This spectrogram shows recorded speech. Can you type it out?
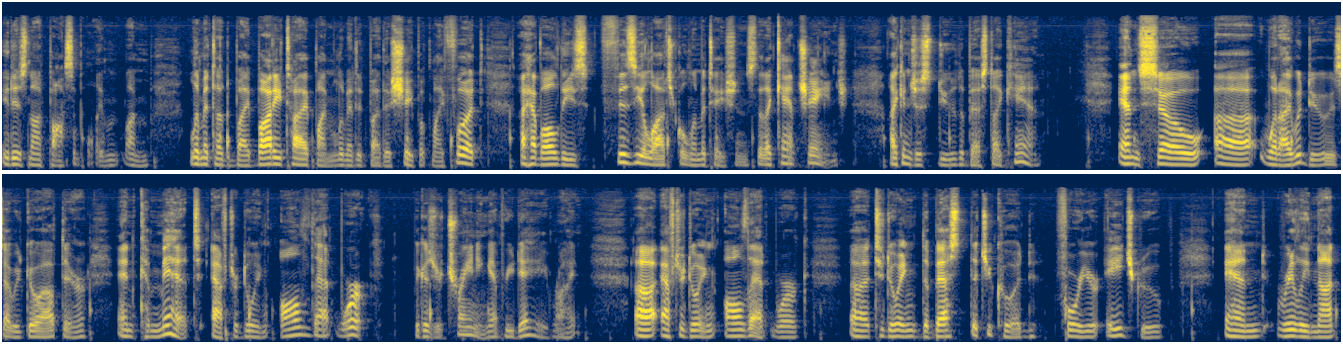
It is not possible. I'm, I'm limited by body type, I'm limited by the shape of my foot. I have all these physiological limitations that I can't change. I can just do the best I can. And so, uh, what I would do is I would go out there and commit after doing all that work, because you're training every day, right? Uh, after doing all that work, uh, to doing the best that you could for your age group and really not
